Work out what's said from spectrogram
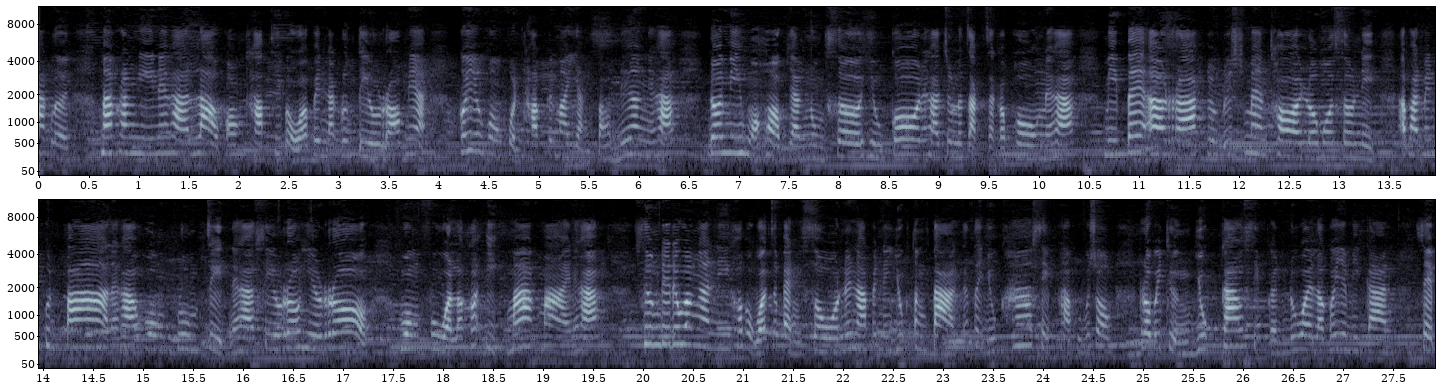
าก ๆเลย มาครั้งนี้นะคะเหล่ากองทัพที่บอกว่าเป็นนักดนตรีร็อกเนี่ยก็ยังคงขนทัพกันมาอย่างต่อเนื่องนะคะ โดยมีหัวหอกอย่างหนุ่มเซอร์ฮิวโก้นะคะจุลจักรจักรพงศ์นะคะ มีเป้อารักษ์ดูริชแมนทอยโลโมโซนิกอพาร์ตเมนต์คุณป้านะคะ วงปรุมจิตนะคะซีโร่ฮีโร่วงฟัวแล้วก็อีกมากมายนะคะ ซึ่งเรียกได้ว่างานนี้เขาบอกว่าจะแบ่งโซนด้วยนะ เป็นในยุคต่างๆ ตั้งแต่ยุค 50 ค่ะคุณผู้ชมเราไปถึงยุค 90 กันด้วย แล้วก็ยังมีการเสพ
